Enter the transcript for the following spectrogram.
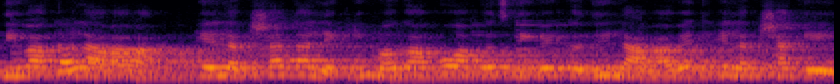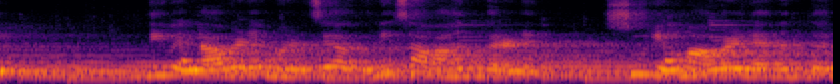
दिवा का लावावा हे लक्षात आले की मग आपोआपच दिवे कधी लावावेत हे लक्षात येईल. दिवे लावणे म्हणजे अग्नीस आवाहन करणे. सूर्य मावळल्यानंतर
